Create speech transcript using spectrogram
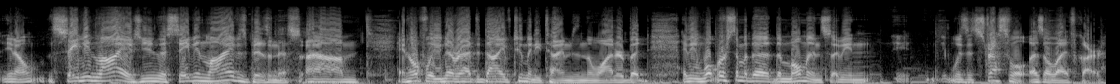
you know, saving lives. You're in the saving lives business, um, and hopefully, you never had to dive too many times in the water. But I mean, what were some of the the moments? I mean, was it stressful as a lifeguard?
